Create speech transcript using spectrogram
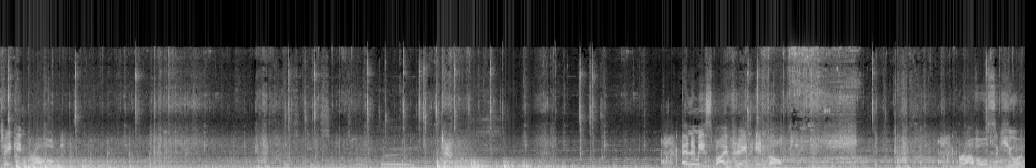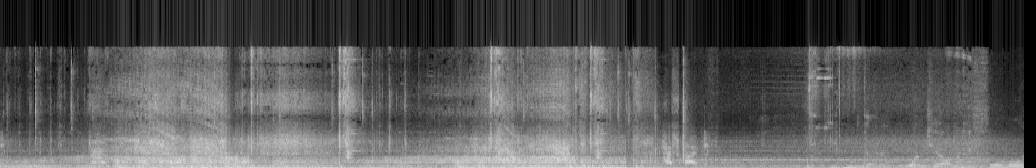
Taking Bravo. Enemy spy plane inbound. Bravo secured. Half time. Okay, I got one kill and four more.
